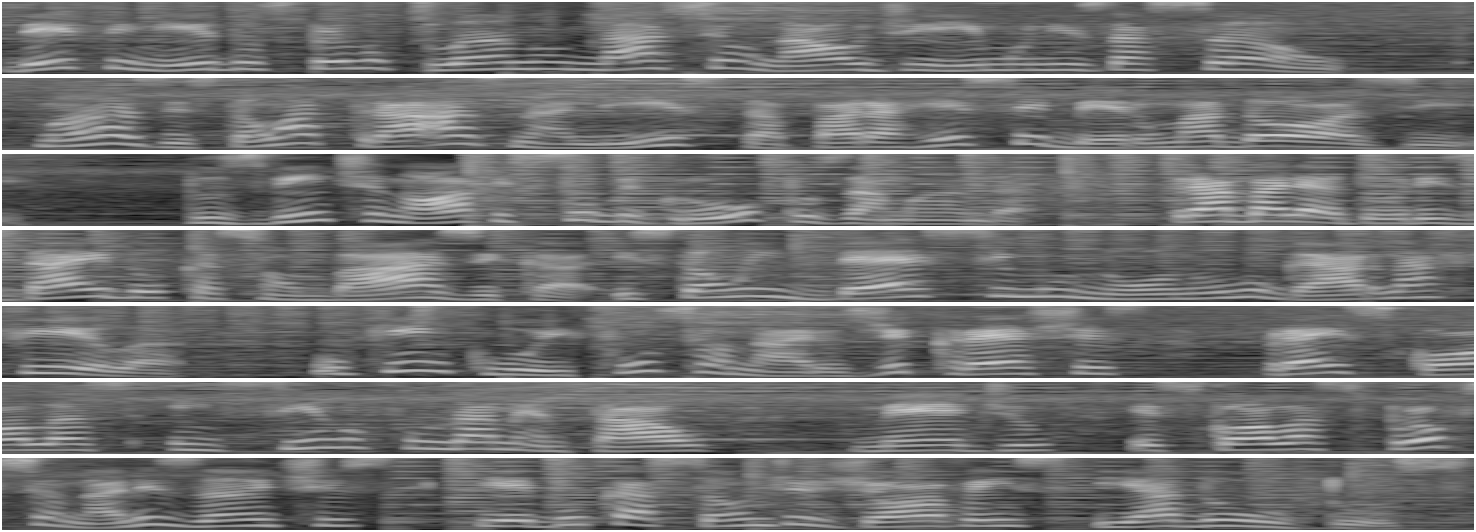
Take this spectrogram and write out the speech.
definidos pelo Plano Nacional de Imunização, mas estão atrás na lista para receber uma dose. Dos 29 subgrupos, Amanda, trabalhadores da educação básica estão em 19º lugar na fila, o que inclui funcionários de creches, pré-escolas, ensino fundamental, médio, escolas profissionalizantes e educação de jovens e adultos.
